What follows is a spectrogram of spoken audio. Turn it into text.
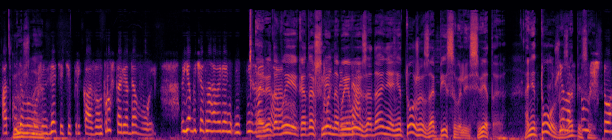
Откуда мы Нужны. можем взять эти приказы? Он просто рядовой. Ну, я бы, честно говоря, не А звонила. рядовые, когда шли на боевые да. задания, они тоже записывались, Света. Они тоже Дело в том, что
